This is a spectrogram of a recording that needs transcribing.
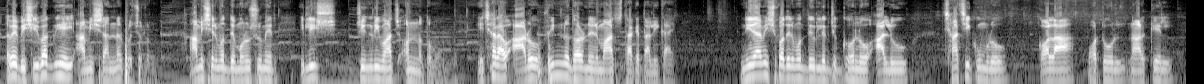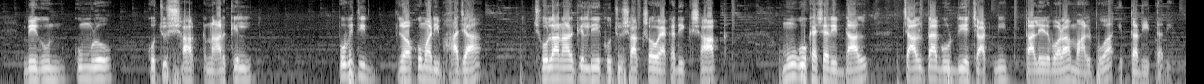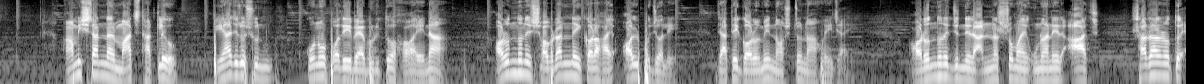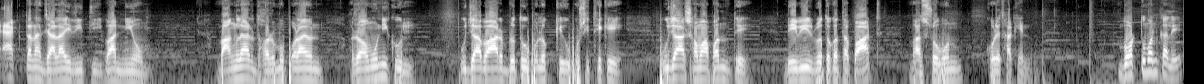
তবে বেশিরভাগ গৃহেই আমিষ রান্নার প্রচলন। আমিষের মধ্যে মরশুমের ইলিশ, চিংড়ি মাছ অন্যতম। এছাড়াও আরও ভিন্ন ধরনের মাছ থাকে তালিকায়। নিরামিষ পদের মধ্যে উল্লেখযোগ্য হলো আলু, ছাঁচি কুমড়ো, কলা, পটল, নারকেল, বেগুন, কুমড়ো, কচুর শাক, নারকেল, প্রভৃতি রকমারি ভাজা, ছোলা, নারকেল দিয়ে কচু শাক সহ একাধিক শাক, মুগ ও খেসারির ডাল, চালতা, গুড় দিয়ে চাটনি, তালের বড়া, মালপোয়া ইত্যাদি ইত্যাদি। আমিষ রান্নার মাছ থাকলেও পেঁয়াজ, রসুন কোনো পদে ব্যবহৃত হয় না। অরন্ধনের সব রান্নাই করা হয় অল্প জলে, যাতে গরমে নষ্ট না হয়ে যায়। অরন্ধনের জন্য রান্নার সময় উনানের আঁচ সাধারণত একটানা জ্বালাই রীতি বা নিয়ম। বাংলার ধর্মপরায়ণ রমণীকুল পূজাবার ব্রত উপলক্ষে উপসী থেকে পূজা সমাপন্তে দেবীর ব্রতকথা পাঠ বা শ্রবণ করে থাকেন। বর্তমানকালে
